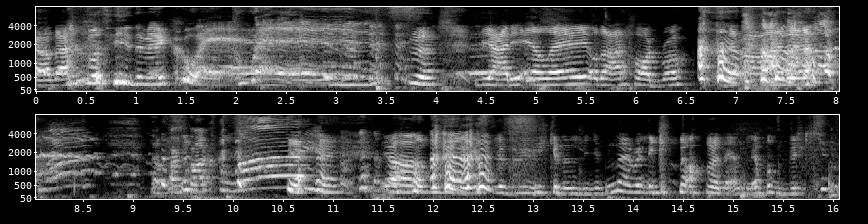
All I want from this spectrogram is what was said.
Ja, det er på tide med quiz! Vi er i LA, og det er hard rock. Det er Det er rock for life! Jeg lyst til å bruke den lyden. Jeg er veldig glad for at jeg endelig har fått brukt den.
